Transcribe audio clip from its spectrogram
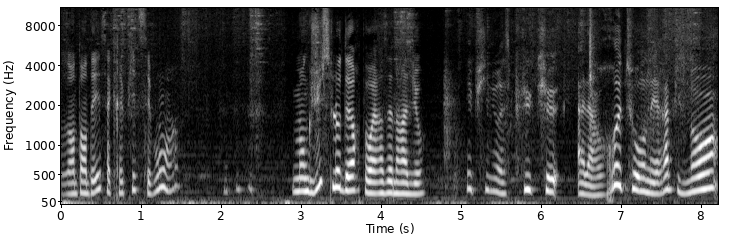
Vous entendez? Ça crépite, c'est bon. Hein? Il manque juste l'odeur pour RZN Radio. Et puis, il ne reste plus que à la retourner rapidement.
